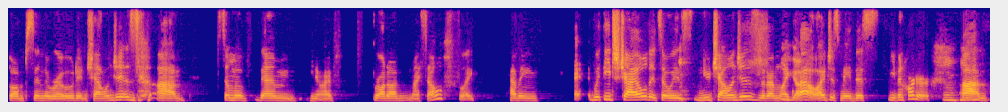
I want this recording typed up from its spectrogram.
bumps in the road and challenges. Um, some of them, you know, I've brought on myself, like having with each child, it's always new challenges that I'm like, yeah. wow, I just made this even harder. Mm-hmm. Um,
